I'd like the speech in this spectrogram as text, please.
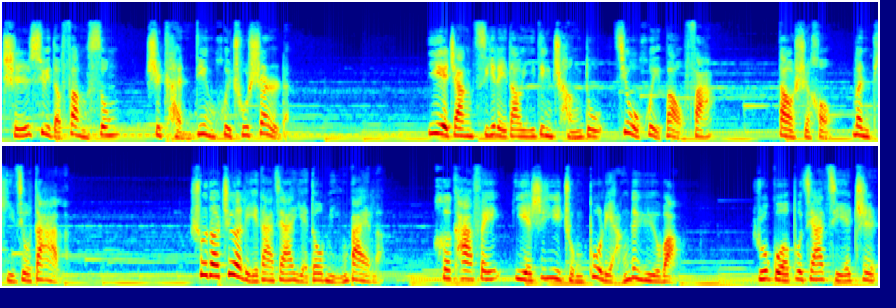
持续的放松是肯定会出事儿的。业障积累到一定程度就会爆发，到时候问题就大了。说到这里，大家也都明白了，喝咖啡也是一种不良的欲望，如果不加节制，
